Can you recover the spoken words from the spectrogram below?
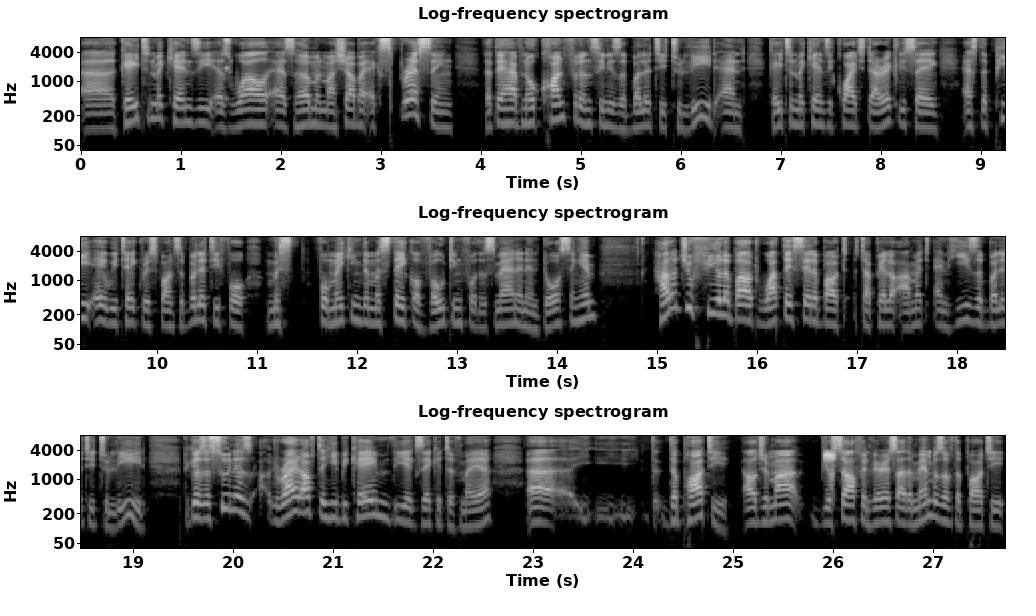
uh, Gayton McKenzie as well as Herman Mashaba expressing that they have no confidence in his ability to lead. And Gayton McKenzie quite directly saying, as the PA, we take responsibility for, mis- for making the mistake of voting for this man and endorsing him. How did you feel about what they said about Thapelo Amad and his ability to lead? Because as soon as, right after he became the executive mayor, uh, the party, Al Jama-ah, yourself, and various other members of the party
